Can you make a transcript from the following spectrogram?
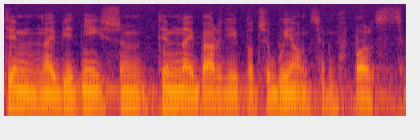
tym najbiedniejszym, tym najbardziej potrzebującym w Polsce.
